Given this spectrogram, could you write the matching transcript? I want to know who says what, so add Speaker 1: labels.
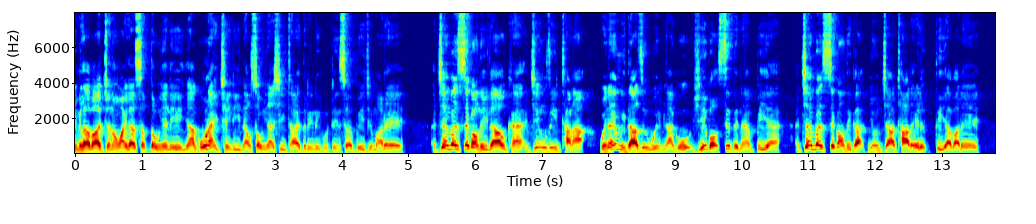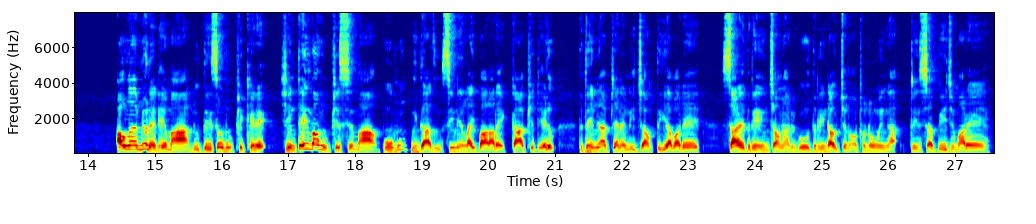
Speaker 1: င်္ဂလာပါဇန်နဝါရီလ23ရက်နေ့ည9:00နာရီအချိန်ထိနောက်ဆုံးရရှိထားတဲ့သတင်းတွေကိုတင်ဆက်ပေးကြပါမယ်။အကြံဖက်စစ်ကောင်တွေလောက်ခန့်အကျဉ်းဦးစီးဌာနဝန်ထမ်းမိသားစုဝင်များကိုရေးပေါ်စစ်တပ်နံပေးရန်အကြံဖက်စစ်ကောင်တွေကညွှန်ကြားထားတယ်လို့သိရပါတယ်။အောင်လံမြို့နယ်ထဲမှာလူသေးဆုံးမှုဖြစ်ခဲ့တဲ့ရင်တိမ်းပေါမှုဖြစ်စဉ်မှာဗိုလ်မှူးမိသားစုစီးနင်းလိုက်ပါလာတဲ့ကားဖြစ်တယ်လို့သတင်းများပြန့်နေကြောင်းသိရပါတယ်။စတဲ့သတင်းအကြောင်းအရာတွေကိုသတင်းတောက်ကျွန်တော်ထွန်းထွန်းဝင်းကတင်ဆက်ပေးကြပါမယ်။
